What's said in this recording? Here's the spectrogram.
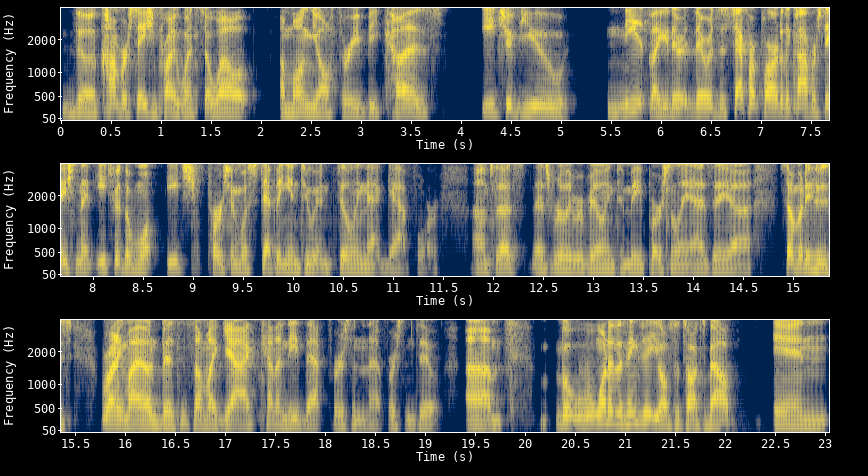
the conversation probably went so well among y'all three because each of you need like there there was a separate part of the conversation that each of the each person was stepping into and filling that gap for. Um, so that's that's really revealing to me personally as a uh, somebody who's running my own business. I'm like, yeah, I kind of need that person and that person too. Um, but one of the things that you also talked about in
